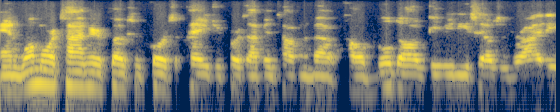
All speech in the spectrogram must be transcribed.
And one more time here, folks, of course, a page, of course, I've been talking about called Bulldog DVD Sales and Variety.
